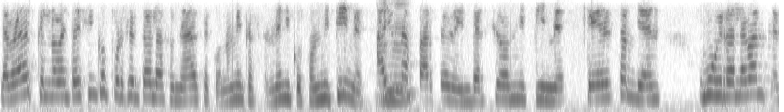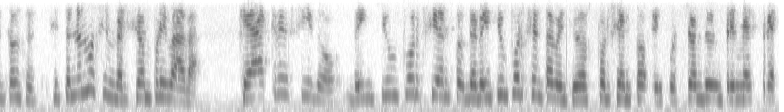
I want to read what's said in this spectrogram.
la verdad es que el 95% de las unidades económicas en México son MIPIMES. Hay una parte de inversión MIPIME que es también muy relevante. Entonces, si tenemos inversión privada que ha crecido 21%, de 21% a 22% en cuestión de un trimestre,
